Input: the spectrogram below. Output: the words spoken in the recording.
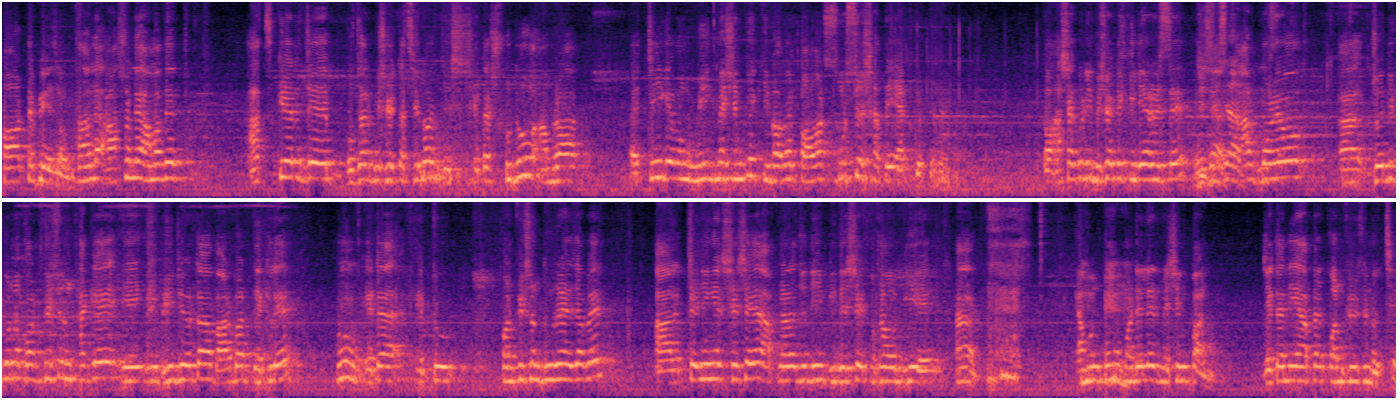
পাওয়ারটা পেয়ে যাব। তাহলে আসলে আমাদের আজকের যে বোঝার বিষয়টা ছিল যে সেটা শুধু আমরা টিক এবং মিগ মেশিনকে কীভাবে পাওয়ার সোর্সের সাথে অ্যাড করতে পারি। তো আশা করি বিষয়টা ক্লিয়ার হয়েছে। তারপরেও যদি কোনো কনফিউশন থাকে এই এই ভিডিওটা বারবার দেখলে হুম এটা একটু কনফিউশন দূর হয়ে যাবে। আর ট্রেনিং এর শেষে আপনারা যদি বিদেশে কোথাও গিয়ে হ্যাঁ এমন কোনো মডেলের মেশিন পান, যেটা নিয়ে আপনার কনফিউশন হচ্ছে,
